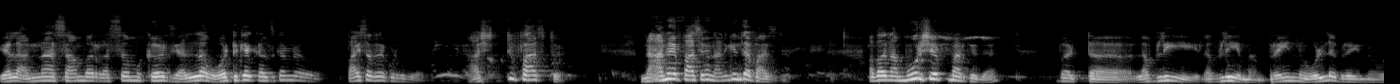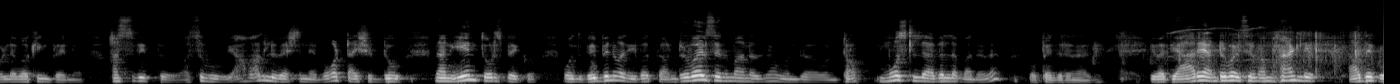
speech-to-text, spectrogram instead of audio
ಎಲ್ಲ ಅನ್ನ, ಸಾಂಬಾರು, ರಸಮ್ ಕರ್ಡ್ಸ್ ಎಲ್ಲ ಒಟ್ಟಿಗೆ ಕಲ್ಸ್ಕೊಂಡು ಪಾಯಸ ಹತ್ರ ಕುಡಿದು ಬಿಡೋದು. ಅಷ್ಟು ಫಾಸ್ಟು ನಾನೇ ಫಾಸ್ಟ್ ನನಗಿಂತ ಫಾಸ್ಟ್ ಅವಾಗ ನಾನು ಮೂರು ಶಿಫ್ಟ್ ಮಾಡ್ತಿದ್ದೆ. But lovely lovely ma'am brain ಒಳ್ಳೆ ಬ್ರೈನು ಒಳ್ಳೆ ವರ್ಕಿಂಗ್ ಬ್ರೈನು ಹಸುವಿತ್ತು, ಹಸುವು, ಯಾವಾಗಲೂ ವ್ಯಸನೆ ವಾಟ್ ಐ ಶುಡ್ ಡೂ ನಾನು ಏನು ತೋರಿಸ್ಬೇಕು? ಒಂದು ವಿಭಿನ್ನವಾದ ಇವತ್ತು ಅಂಡರ್ವರ್ಲ್ಡ್ ಸಿನಿಮಾ ಅನ್ನೋದನ್ನ ಒಂದು ಒಂದು ಟಾಪ್ ಮೋಸ್ಟ್ ಲೆವೆಲ್ ಬಂದಿದೆ ಉಪೇಂದ್ರನಾಗಿ ಇವತ್ತು ಯಾರೇ ಅಂಡರ್ವರ್ಲ್ಡ್ ಸಿನಿಮಾ ಮಾಡಲಿ, ಅದಕ್ಕೆ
